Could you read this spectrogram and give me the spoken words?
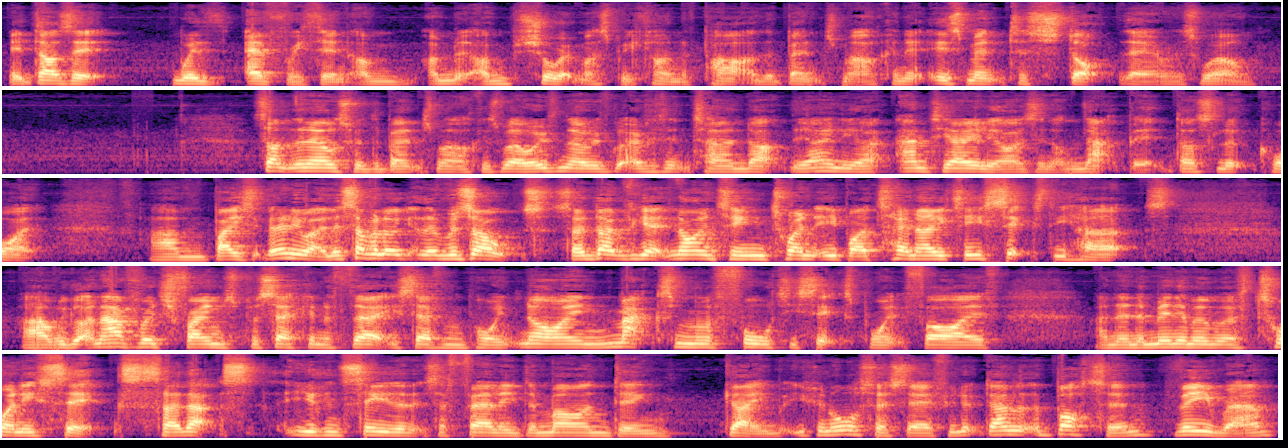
it does it with everything. I'm, I'm, I'm sure it must be kind of part of the benchmark and it is meant to stop there as well. Something else with the benchmark as well, even though we've got everything turned up, the anti-aliasing on that bit does look quite um, basic. But anyway, let's have a look at the results. So don't forget 1920 by 1080, 60 hertz. Uh, we've got an average frames per second of 37.9, maximum of 46.5, and then a minimum of 26. So that's you can see that it's a fairly demanding game. But you can also see if you look down at the bottom, VRAM,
